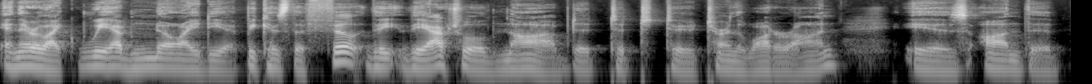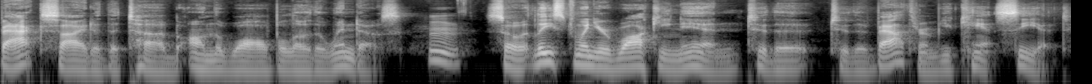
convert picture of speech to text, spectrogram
they're like, "We have no idea," because the fill the the actual knob to to to turn the water on is on the back side of the tub on the wall below the windows. Hmm. So at least when you're walking in to the to the bathroom, you can't see it.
